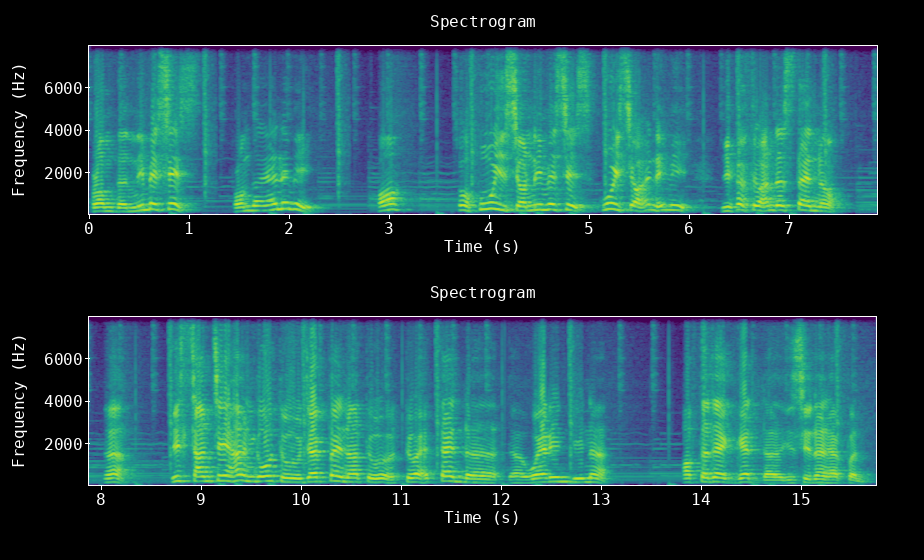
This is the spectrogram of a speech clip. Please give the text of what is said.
from the nemesis, from the enemy. Huh? So who is your nemesis? Who is your enemy? You have to understand now. Yeah. This Chan Han go to Japan uh, to, to attend the, the wedding dinner. After that, get the incident happen.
